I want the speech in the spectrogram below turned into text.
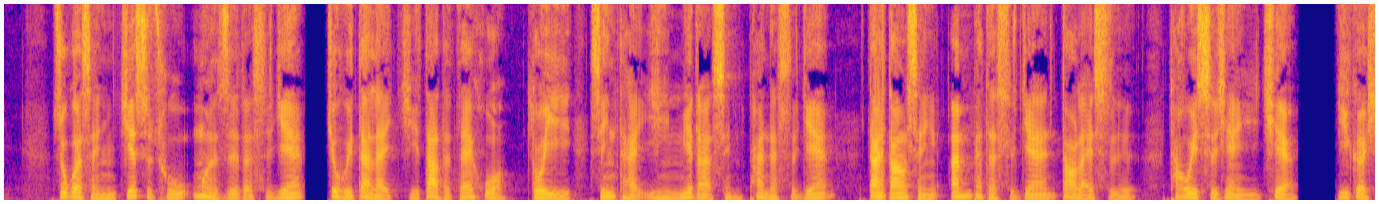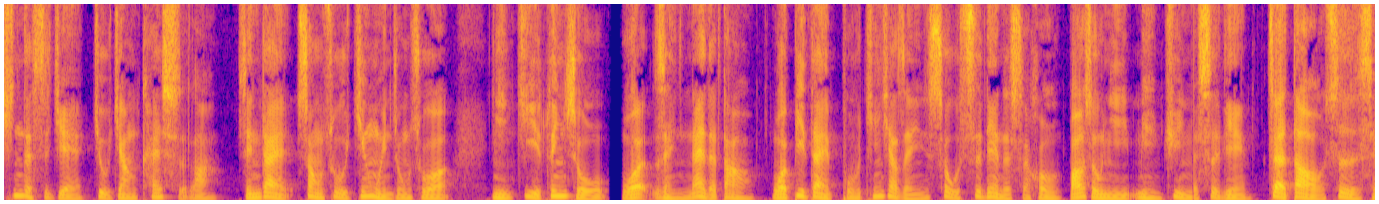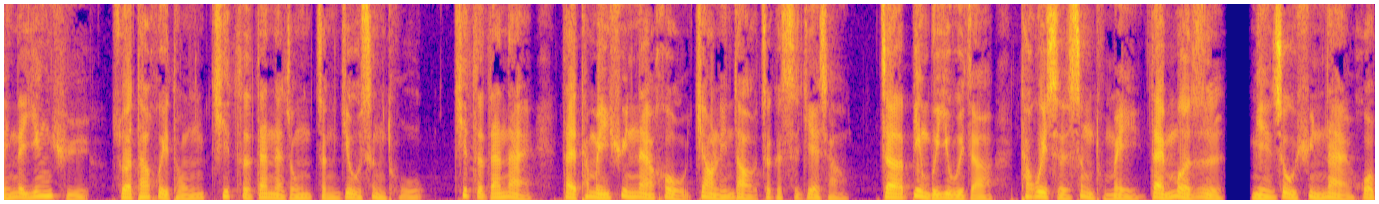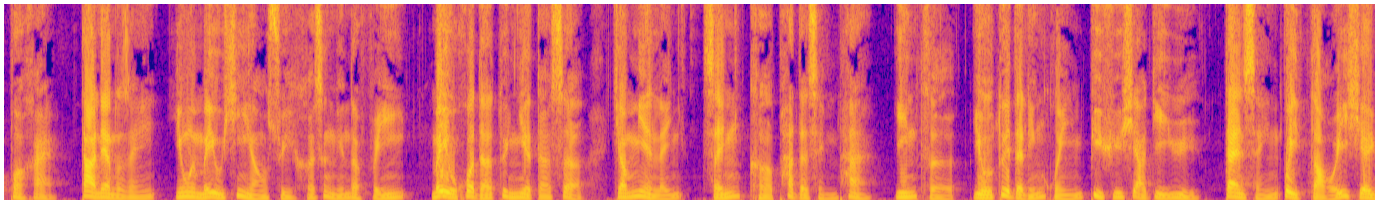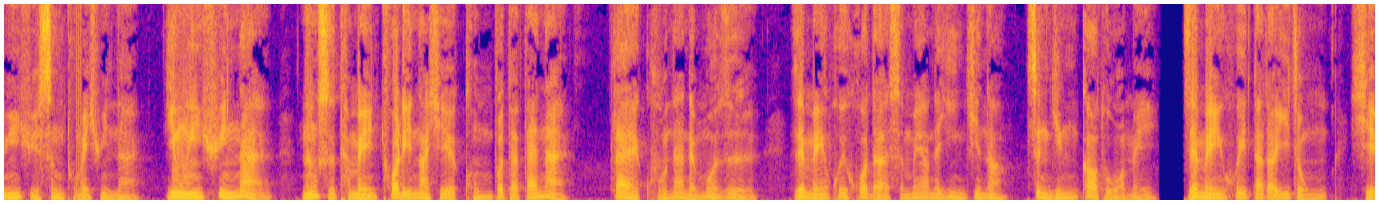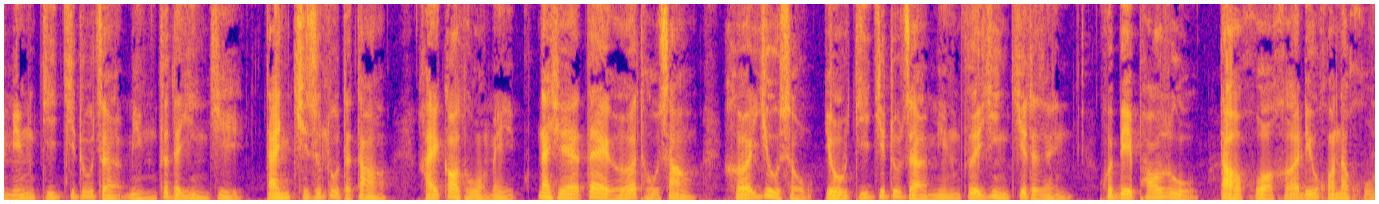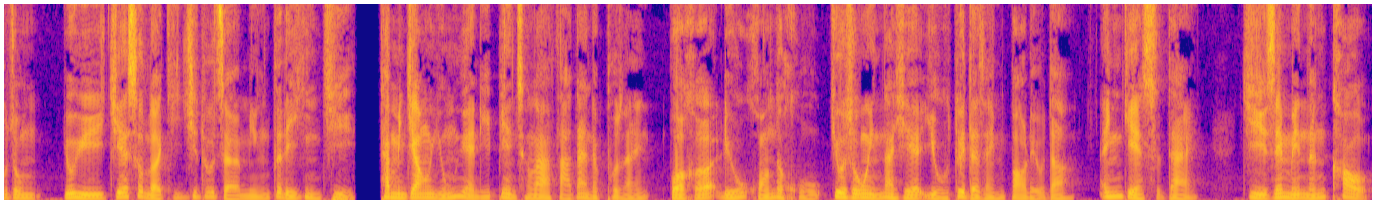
如果神揭示出末日的时间，就会带来极大的灾祸，所以神才隐秘了审判的时间。但当神安排的时间到来时，他会实现一切，一个新的世界就将开始了。神在上述经文中说。你既遵守我忍耐的道，我必在普天下人受试炼的时候，保守你免去你的试炼。这道是神的应许，说他会从七次灾难中拯救圣徒。七次灾难在他们殉难后降临到这个世界上，这并不意味着他会使圣徒们在末日免受殉难或迫害。大量的人因为没有信仰水和圣灵的福音，没有获得罪孽得赦，将面临神可怕的审判。因此，有罪的灵魂必须下地狱。但神会早一些允许圣徒们殉难，因为殉难能使他们脱离那些恐怖的灾难。在苦难的末日，人们会获得什么样的印记呢？圣经告诉我们，人们会得到一种写明敌基督者名字的印记。但启示录的道还告诉我们，那些在额头上和右手有敌基督者名字印记的人。会被抛入到火和硫磺的湖中。由于接受了敌基督者名字的印记，他们将永远地变成了撒旦的仆人。火和硫磺的湖就是为那些有罪的人保留的。恩典时代，即人们能靠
